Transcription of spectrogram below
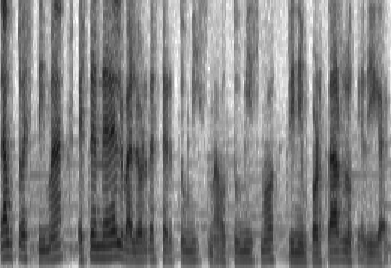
La autoestima es tener el valor de ser tú misma o tú mismo sin importar lo que digan.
